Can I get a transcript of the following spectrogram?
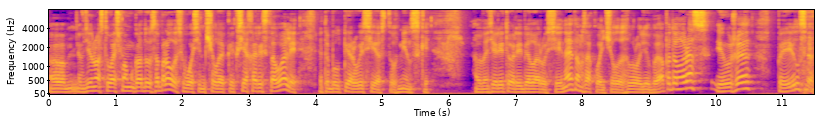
э, в 98 году собралось 8 человек, их всех арестовали, это был первый съезд в Минске, на территории Белоруссии. И на этом закончилось вроде бы. А потом раз, и уже появился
